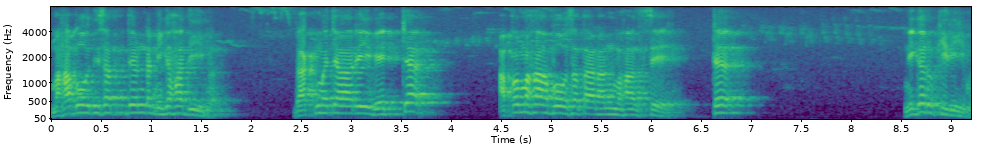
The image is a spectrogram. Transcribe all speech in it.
මහබෝධිසත්වයන්ට නිගහ දීම. ධක්මචාරී වෙච්ච අපමහා බෝසතාණන් වහන්සේට නිගරු කිරීම.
